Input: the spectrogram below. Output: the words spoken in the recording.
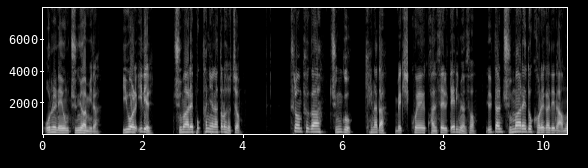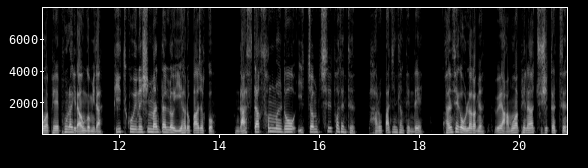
오늘 내용 중요합니다. 2월 1일, 주말에 폭탄이 하나 떨어졌죠. 트럼프가 중국, 캐나다, 멕시코에 관세를 때리면서 일단 주말에도 거래가 되는 암호화폐에 폭락이 나온 겁니다. 비트코인은 10만 달러 이하로 빠졌고, 나스닥 선물도 2.7% 바로 빠진 상태인데, 관세가 올라가면 왜 암호화폐나 주식 같은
